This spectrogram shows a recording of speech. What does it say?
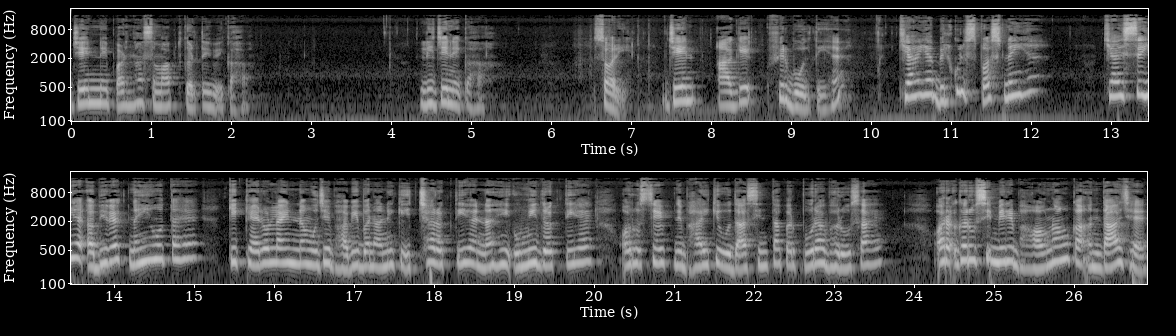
जेन ने पढ़ना समाप्त करते हुए कहा। लीजे ने कहा सॉरी जेन आगे फिर बोलती हैं, क्या यह बिल्कुल स्पष्ट नहीं है? क्या इससे यह अभिव्यक्त नहीं होता है कि कैरोलाइन न मुझे भाभी बनाने की इच्छा रखती है, न ही उम्मीद रखती है और उससे अपने भाई की उदासीनता पर पूरा भरोसा है? और अगर उसे मेरे भावनाओं का अंदाज है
